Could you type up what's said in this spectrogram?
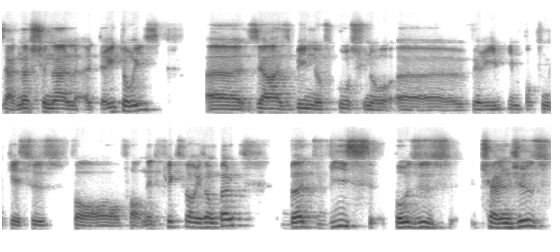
their national uh, territories. Uh, there has been, of course, you know, uh, very important cases for, for Netflix, for example, but this poses challenges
